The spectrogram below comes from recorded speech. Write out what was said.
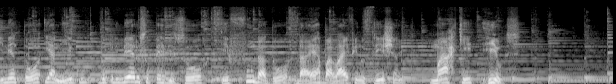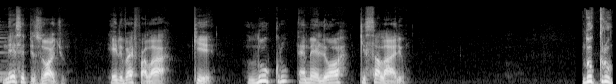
e mentor e amigo do primeiro supervisor e fundador da Herbalife Nutrition, Mark Hughes. Nesse episódio, ele vai falar que lucro é melhor que salário. Lucro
